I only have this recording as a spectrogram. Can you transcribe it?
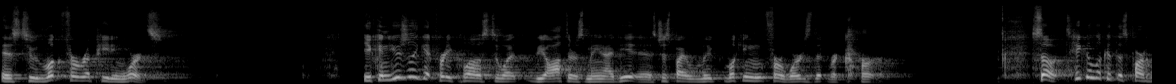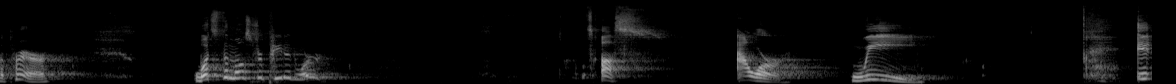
is to look for repeating words. You can usually get pretty close to what the author's main idea is just by looking for words that recur. So take a look at this part of the prayer. What's the most repeated word? It's us, our, we. It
